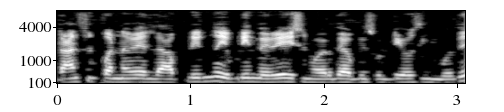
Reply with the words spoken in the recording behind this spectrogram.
டிரான்ஸ்மிட் பண்ணவே இல்லை. அப்படி இருந்தும் எப்படி இந்த ரேடியேஷன் வருது அப்படின்னு சொல்லிட்டு யோசிக்கும் போது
